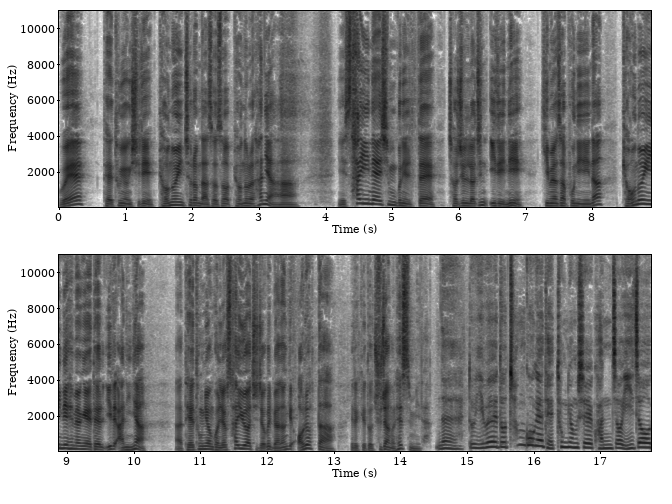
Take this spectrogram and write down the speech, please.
왜 대통령실이 변호인처럼 나서서 변호를 하냐. 이 사인의 신분일 때 저질러진 일이니 김 여사 본인이나 변호인이 해명해야 될 일 아니냐. 아, 대통령 권력 사유와 지적을 면하는 게 어렵다 이렇게도 주장을 했습니다. 네, 또 이외에도 천공의 대통령실 관저 이전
